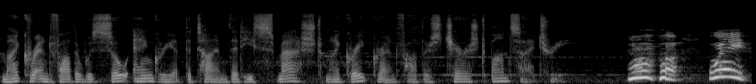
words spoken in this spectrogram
My grandfather was so angry at the time that he smashed my great-grandfather's cherished bonsai tree. Wait,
